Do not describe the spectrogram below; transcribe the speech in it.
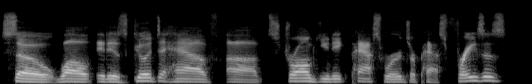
So while it is good to have uh, strong, unique passwords or passphrases,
